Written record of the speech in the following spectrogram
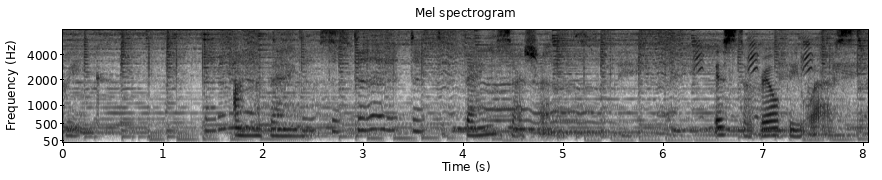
week on the Bangs Bang Session, it's the real B West.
